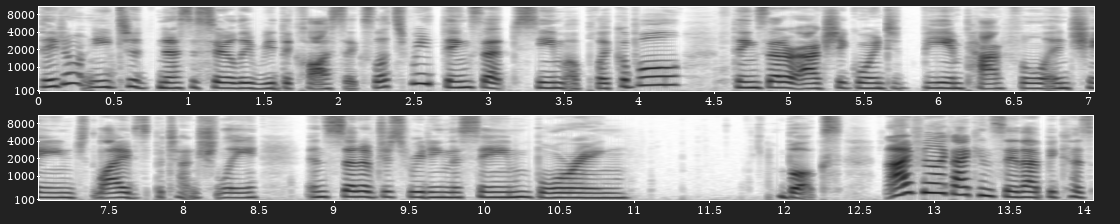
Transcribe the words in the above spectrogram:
they don't need to necessarily read the classics. Let's read things that seem applicable, things that are actually going to be impactful and change lives potentially, instead of just reading the same boring books. And I feel like I can say that because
